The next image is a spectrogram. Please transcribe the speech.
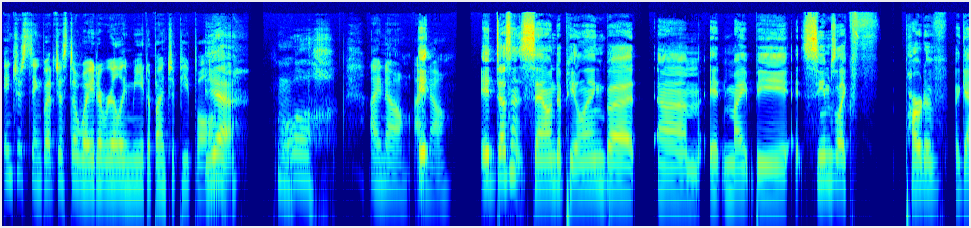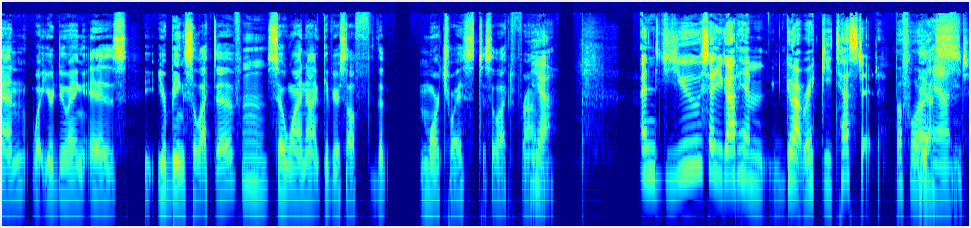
Interesting, but just a way to really meet a bunch of people. Yeah. Ugh. I know. I It- know. it doesn't sound appealing, but um, it might be. It seems like f- part of again what you're doing is you're being selective. Mm. So why not give yourself the more choice to select from? Yeah. And you said you got him, got Ricky tested beforehand.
